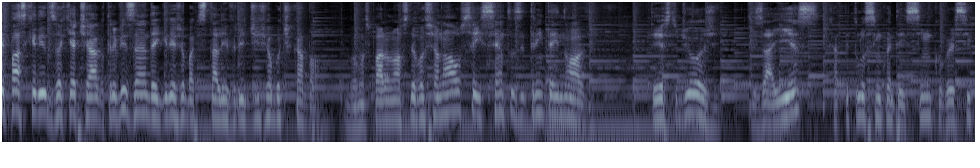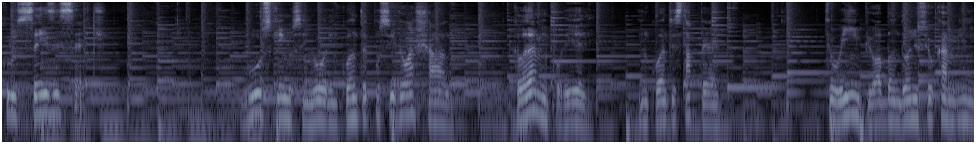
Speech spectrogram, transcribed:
e paz, queridos. Aqui é Tiago Trevisan, da Igreja Batista Livre de Jaboticabal. Vamos para o nosso devocional 639. Texto de hoje, Isaías, capítulo 55, versículos 6 e 7. Busquem o Senhor enquanto é possível achá-lo. Clamem por ele enquanto está perto. Que o ímpio abandone o seu caminho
